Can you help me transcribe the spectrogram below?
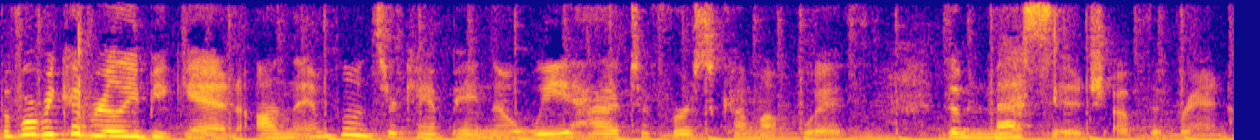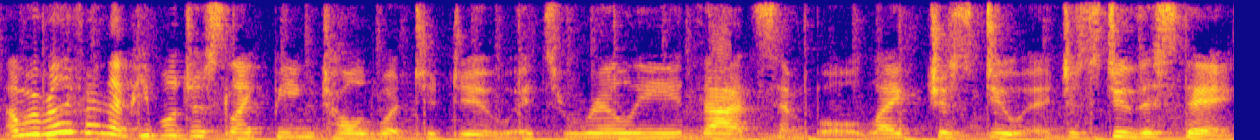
Before we could really begin on the influencer campaign though, we had to first come up with the message of the brand. And we really find that people just like being told what to do. It's really that simple. Like, just do it. Just do this thing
